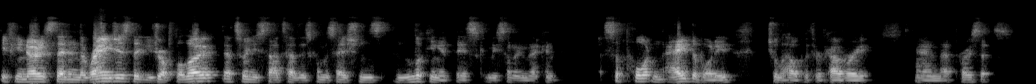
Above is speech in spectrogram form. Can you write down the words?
If you notice that in the ranges that you drop below, that's when you start to have those conversations. And looking at this can be something that can support and aid the body, which will help with recovery and that process.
